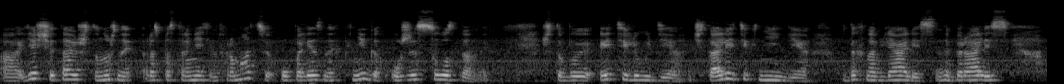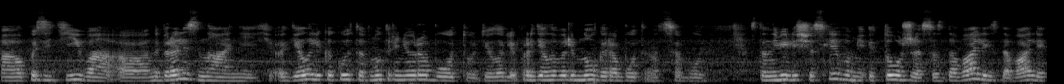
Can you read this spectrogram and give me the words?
я считаю, что нужно распространять информацию о полезных книгах, уже созданных, чтобы эти люди читали эти книги, вдохновлялись, набирались а, позитива, а, набирались знаний, делали какую-то внутреннюю работу, делали, проделывали много работы над собой, становились счастливыми и тоже создавали, издавали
